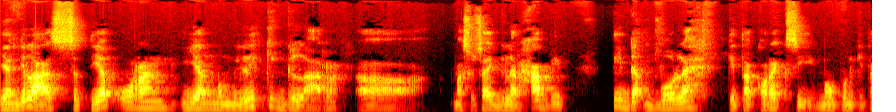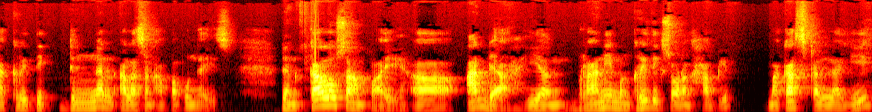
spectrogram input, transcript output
Yang jelas, setiap orang yang memiliki gelar, uh, maksud saya gelar Habib, tidak boleh kita koreksi maupun kita kritik dengan alasan apa pun, guys. Dan kalau sampai uh, ada yang berani mengkritik seorang Habib, maka sekali lagi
